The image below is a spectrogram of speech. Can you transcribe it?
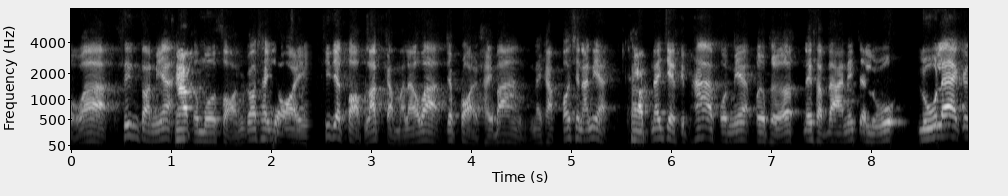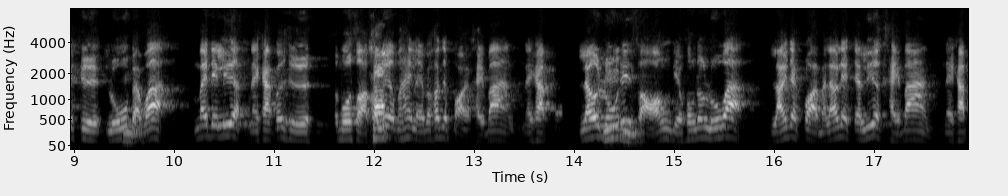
บอกว่า ซึ่งตอนเนี้ยครับสโมสรก็ทยอยที่จะตอบรับกลับมาแล้วว่าจะปล่อยใครบ้างนะครับ เพราะฉะนั้นเนี่ยครับใน 75 คนเนี้ยเผลอๆในสัปดาห์นี้จะรู้ รู้แรกก็คือรู้อืมแบบว่า ไม่ได้เลือกนะครับ ก็คือสโมสรครัเขาบเลือกมาให้เลยว่าเขาจะปล่อยใครบ้างนะครับแล้วรู้ที่อืมสองเดี๋ยวคงต้องรู้ว่าหลังจากปล่อยมาแล้วเนี่ยจะเลือกใครบ้างนะครับ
